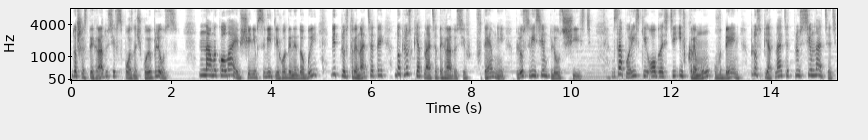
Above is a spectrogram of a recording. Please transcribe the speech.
до 6 градусів з позначкою плюс. На Миколаївщині в світлі години доби від плюс 13 до плюс 15 градусів, в темні плюс 8 плюс 6. В Запорізькій області і в Криму в день плюс 15 плюс 17,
